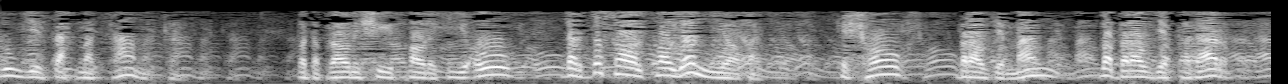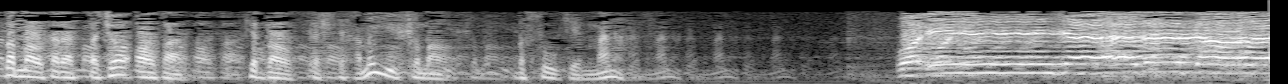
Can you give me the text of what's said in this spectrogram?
روی زحمت حمل کرد. و دبران شیرخوارگی او در دو سال پایان مییابد که شکر برای من و برای پدر و مادرت به جا آورد که بازگشت همه شما به سوی من است. وإن جاهداك على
